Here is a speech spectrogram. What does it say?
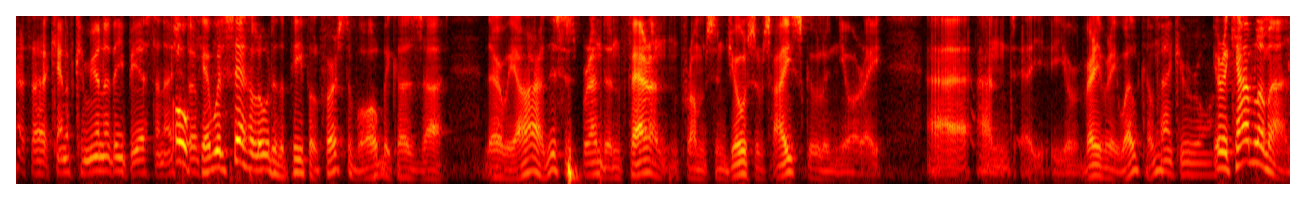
It's a kind of community-based initiative. Okay, we'll say hello to the people first of all because uh, there we are. This is Brendan Fearon from St Joseph's High School in Newry. Uh, and uh, you're very, very welcome. Thank you, Rowan. You're a Camla man.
